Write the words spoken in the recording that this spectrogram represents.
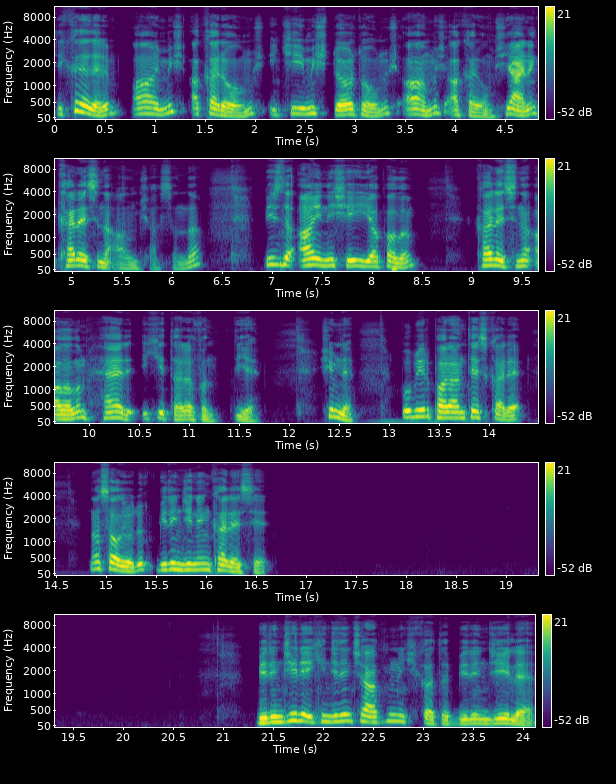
Dikkat edelim. A'ymış A kare olmuş. 2'ymiş 4 olmuş. A'mış A kare olmuş. Yani karesini almış aslında. Biz de aynı şeyi yapalım. Karesini alalım her iki tarafın diye. Şimdi bu bir parantez kare. Nasıl alıyorduk? Birincinin karesi. Birinci ile ikincinin çarpımının iki katı. Birinci ile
